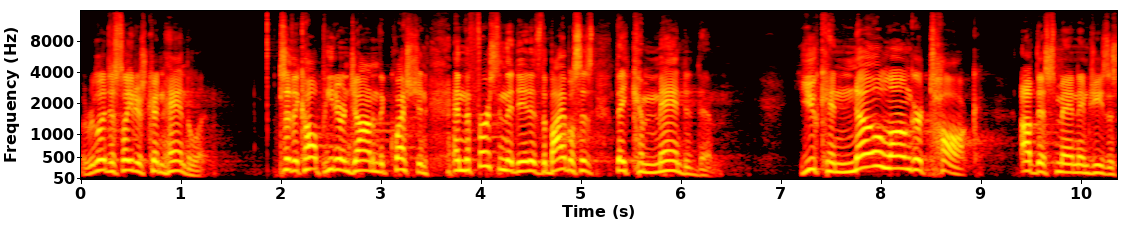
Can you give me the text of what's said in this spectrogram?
The religious leaders couldn't handle it. So they called Peter and John in the question. And the first thing they did is the Bible says they commanded them. You can no longer talk of this man named Jesus.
